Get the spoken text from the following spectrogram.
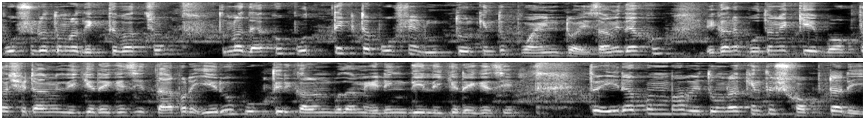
প্রশ্নটা তোমরা দেখতে পাচ্ছ, তোমরা দেখো প্রত্যেকটা প্রশ্নের উত্তর কিন্তু পয়েন্ট ওয়াইজ আমি দেখো, এখানে প্রথমে কে বক্তা সেটা আমি লিখে রেখেছি, তারপরে এরূপ উক্তির কারণ বলে আমি হেডিং দিয়ে লিখে রেখেছি। তো এইরকমভাবে তোমরা কিন্তু সবটারই,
